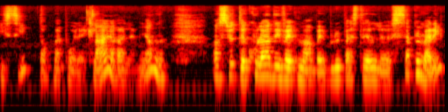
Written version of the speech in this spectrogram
ici. Donc, ma peau, elle est claire, la mienne. Ensuite, couleur des vêtements, ben, bleu pastel, ça peut m'aller.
